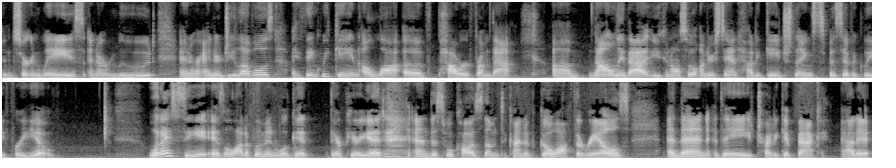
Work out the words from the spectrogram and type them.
in certain ways and our mood and our energy levels, I think we gain a lot of power from that. Um, not only that, you can also understand how to gauge things specifically for you. What I see is a lot of women will get their period, and this will cause them to kind of go off the rails, and then they try to get back at it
